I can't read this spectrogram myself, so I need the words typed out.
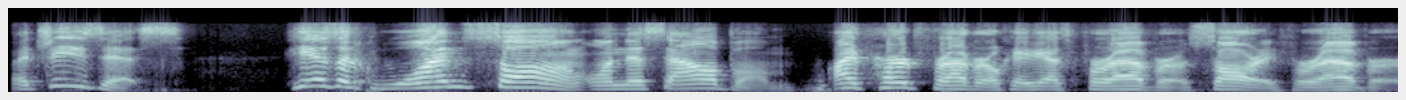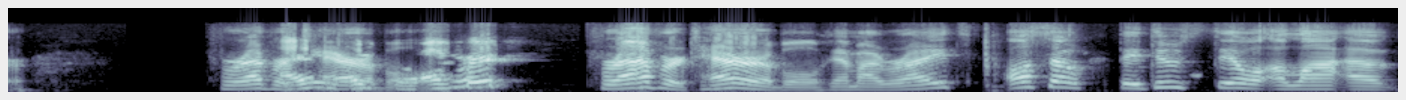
Like Jesus, he has like one song on this album. I've heard forever. Okay, he has forever. Sorry, forever. Forever like terrible. Forever. Forever terrible. Am I right? Also, they do steal a lot of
